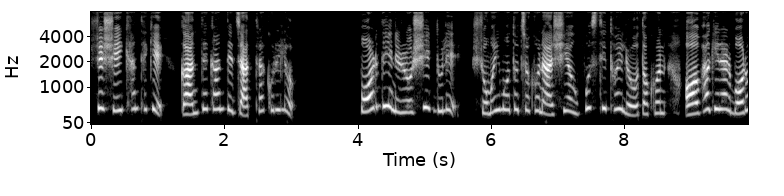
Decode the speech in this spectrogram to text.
সে সেইখান থেকে কানতে কানতে যাত্রা করিল। পরদিন রসিক দুলে সময় মতো যখন আসিয়া উপস্থিত হইল, তখন অভাগীর আর বড়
